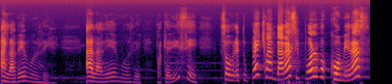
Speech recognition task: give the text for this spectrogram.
Alabémosle, alabémosle. Porque dice, sobre tu pecho andarás y polvo comerás.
